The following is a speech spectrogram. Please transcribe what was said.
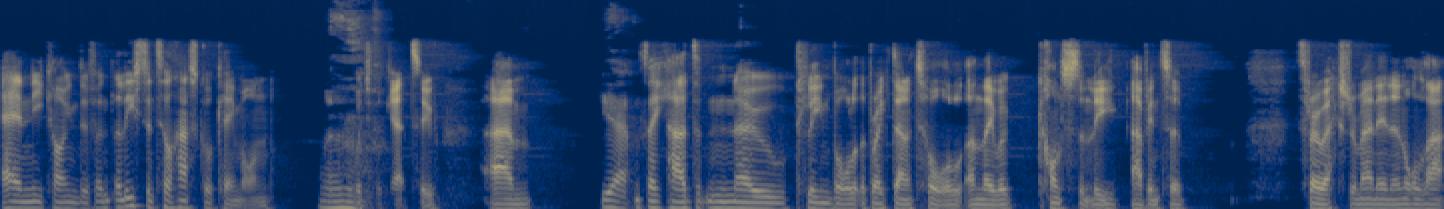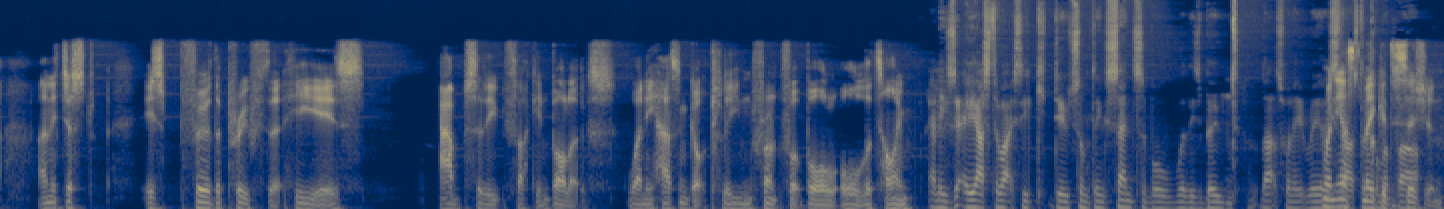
any kind of, at least until Haskell came on, which we'll get to. Um, yeah, they had no clean ball at the breakdown at all, and they were constantly having to throw extra men in and all that. And it just is further proof that he is absolute fucking bollocks when he hasn't got clean front football all the time. and he's he has to actually do something sensible with his boot. That's when it really when he has starts to make a apart. decision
